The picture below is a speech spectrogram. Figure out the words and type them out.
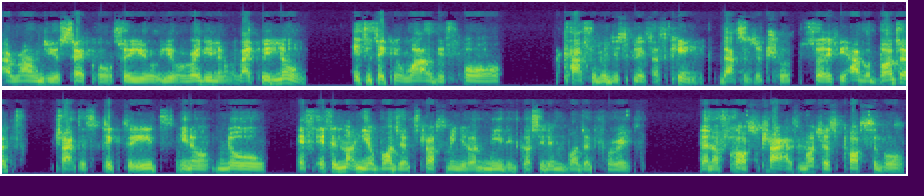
around your circle. So you, you already know. Like we know, it will take a while before cash will be displaced as king. That is the truth. So if you have a budget, try to stick to it. You know, no, if, if it's not in your budget, trust me, you don't need it because you didn't budget for it. Then of course, try as much as possible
